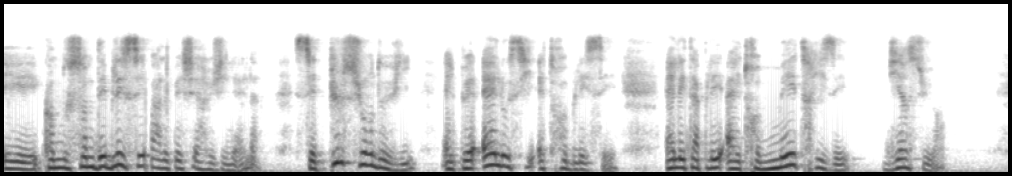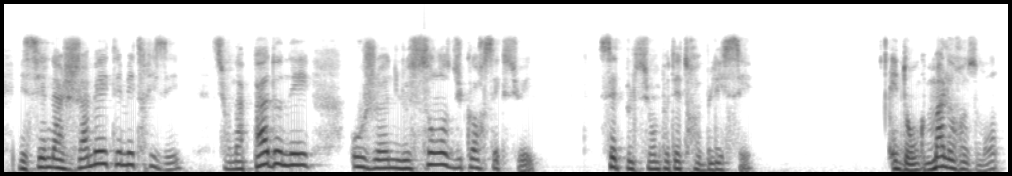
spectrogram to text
Et comme nous sommes déblessés par le péché originel, cette pulsion de vie, elle peut elle aussi être blessée. Elle est appelée à être maîtrisée, bien sûr. Mais si elle n'a jamais été maîtrisée, si on n'a pas donné aux jeunes le sens du corps sexué, cette pulsion peut être blessée. Et donc, malheureusement,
